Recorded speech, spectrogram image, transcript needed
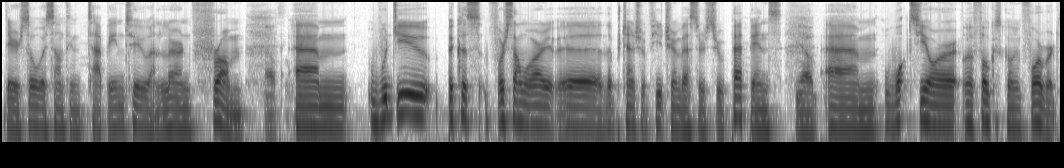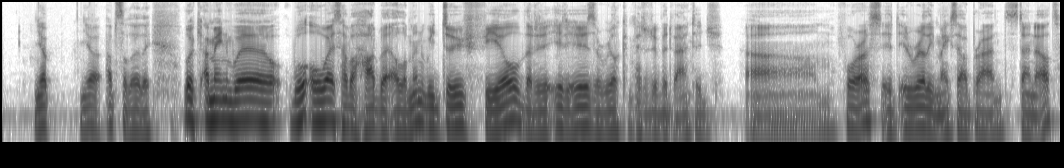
there's always something to tap into and learn from. Would you, because for some of our, uh, the potential future investors through Pepins, yep. um, what's your uh, focus going forward? Yep. Yeah, absolutely. Look, I mean, we're, we'll always have a hardware element. We do feel that it, it is a real competitive advantage um, for us. It, it really makes our brand stand out.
